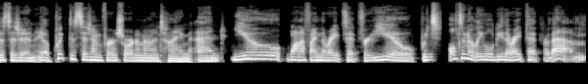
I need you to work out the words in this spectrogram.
decision, you know, quick decision for a short amount of time. And you want to find the right fit for you, which ultimately will be the right fit for them.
